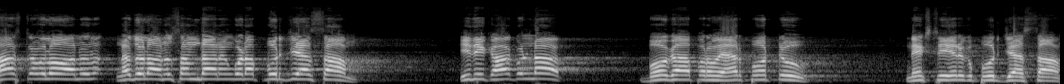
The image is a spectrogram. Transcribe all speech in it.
రాష్ట్రంలో అను నదుల అనుసంధానం కూడా పూర్తి చేస్తాం ఇది కాకుండా భోగాపురం ఎయిర్పోర్టు నెక్స్ట్ ఇయర్కు పూర్తి చేస్తాం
